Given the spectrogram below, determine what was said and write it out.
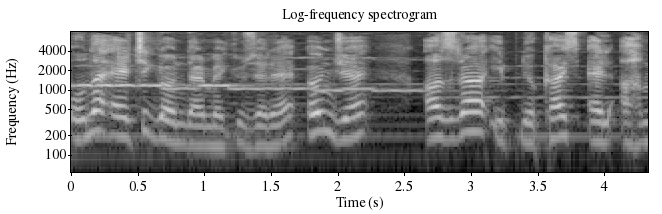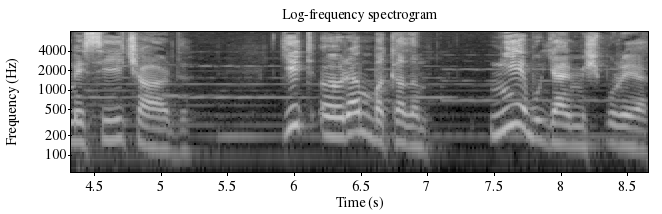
Ona elçi göndermek üzere önce Azra İbni Kays el-Ahmesi'yi çağırdı. Git öğren bakalım niye bu gelmiş buraya,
